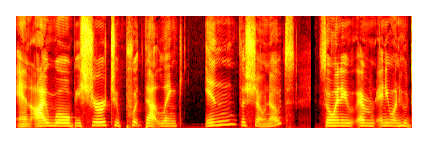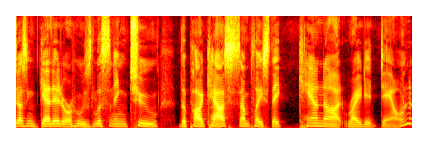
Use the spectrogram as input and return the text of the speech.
And I will be sure to put that link in the show notes. So any anyone who doesn't get it or who's listening to the podcast someplace they cannot write it down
